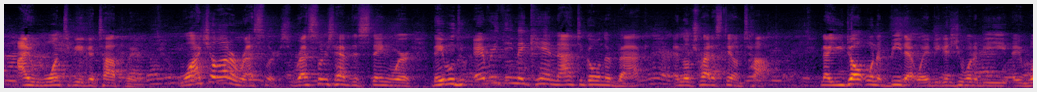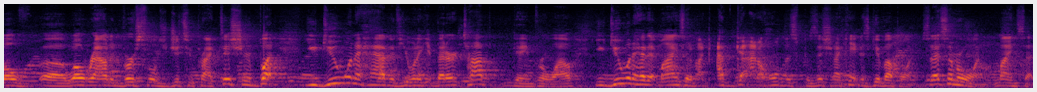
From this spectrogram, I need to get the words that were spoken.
I want to be a good top player. Watch a lot of wrestlers. Wrestlers have this thing where they will do everything they can not to go on their back, and they'll try to stay on top. Now you don't want to be that way because you want to be a well, uh, well-rounded, versatile jiu-jitsu practitioner. But you do want to have, if you want to get better at top game for a while, you do want to have that mindset of like, I've got to hold this position. I can't just give up on it. So that's number one, mindset.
